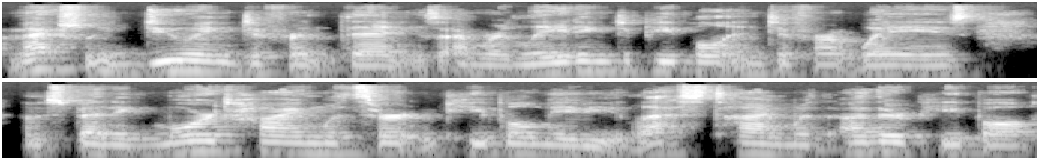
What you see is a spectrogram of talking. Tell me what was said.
I'm actually doing different things. I'm relating to people in different ways. I'm spending more time with certain people, maybe less time with other people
